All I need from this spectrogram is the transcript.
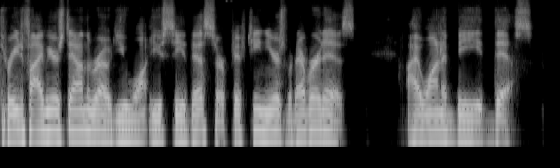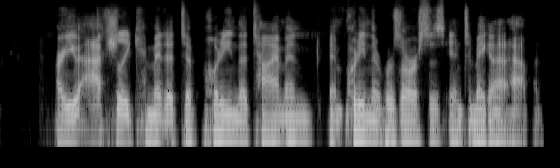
Three to five years down the road, you want you see this or 15 years, whatever it is. I want to be this. Are you actually committed to putting the time in and putting the resources into making that happen?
